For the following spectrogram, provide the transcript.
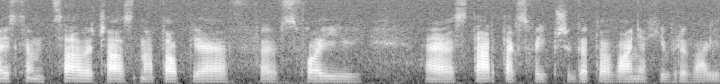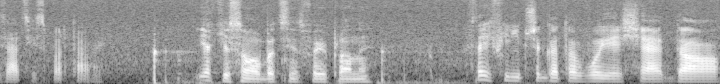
jestem cały czas na topie w, w swoich e, startach, w swoich przygotowaniach i w rywalizacji sportowej. Jakie są obecnie Twoje plany? W tej chwili przygotowuję się do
